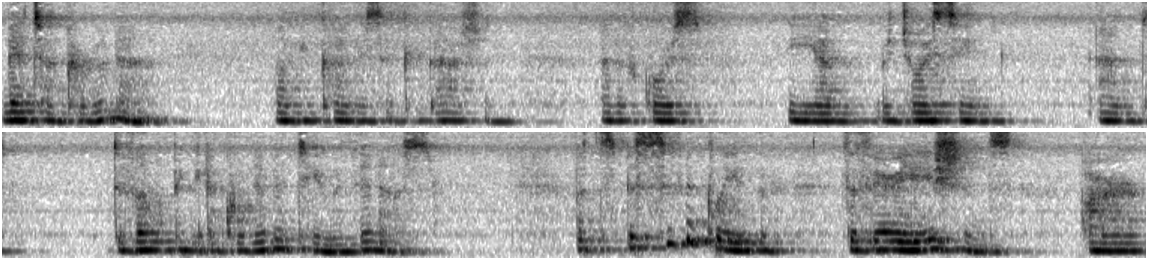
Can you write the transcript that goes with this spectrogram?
metta karuna, loving kindness and compassion. And of course, the um, rejoicing and developing equanimity within us. But specifically, the, the variations are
